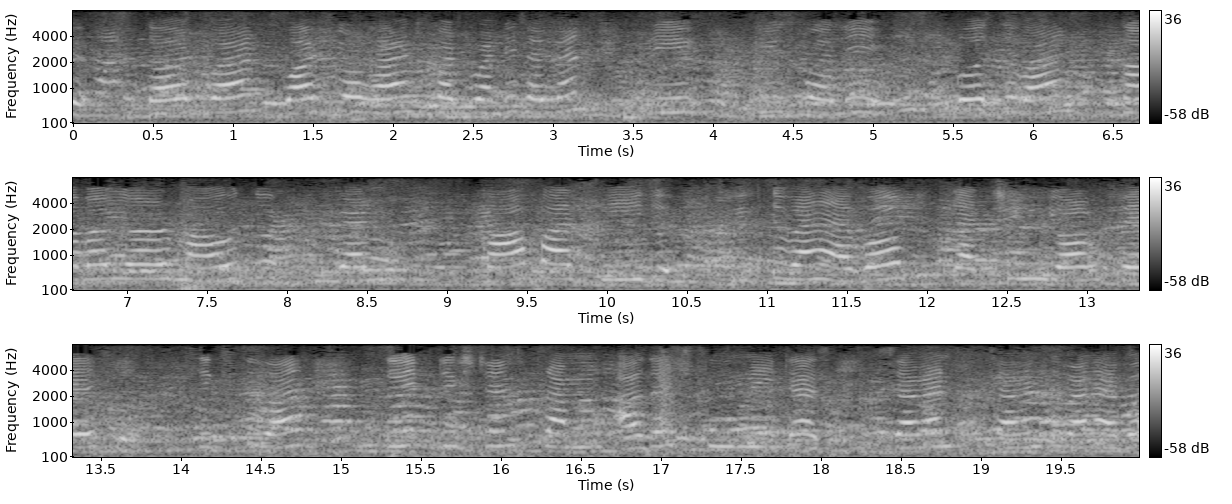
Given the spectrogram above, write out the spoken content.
Third one, wash your hands for 20 seconds peacefully. Fourth one, cover your mouth when cough or sneeze. Fifth one, avoid touching your face. Sixth one, keep distance from others 2 meters. Seventh, seventh one, avoid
